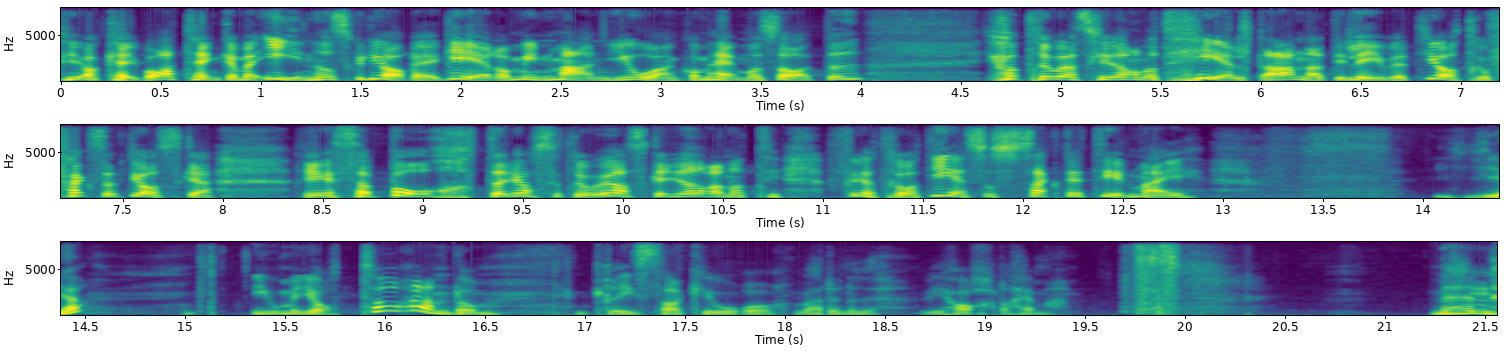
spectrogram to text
Jag kan ju bara tänka mig in, hur skulle jag reagera om min man Johan kom hem och sa att du, jag tror jag ska göra något helt annat i livet. Jag tror faktiskt att jag ska resa bort, jag tror jag ska göra något, för jag tror att Jesus har sagt det till mig. Ja, jo men jag tar hand om grisar, kor och vad det nu är vi har där hemma. Men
